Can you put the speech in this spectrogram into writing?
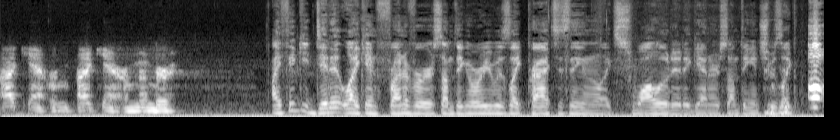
I can't rem- I can't remember. I think he did it like in front of her or something, or he was like practicing and like swallowed it again or something, and she was mm-hmm. like, "Oh,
